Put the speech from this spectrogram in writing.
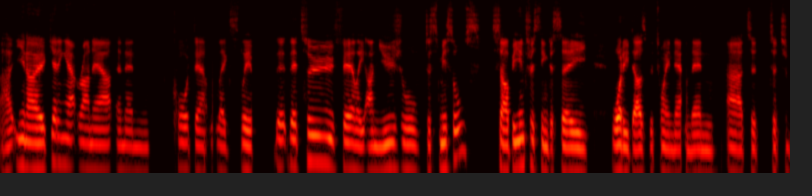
Uh, you know, getting out, run out, and then caught down leg slip. They're, they're two fairly unusual dismissals, so it'll be interesting to see what he does between now and then uh, to, to, to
